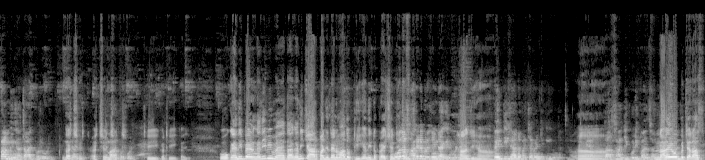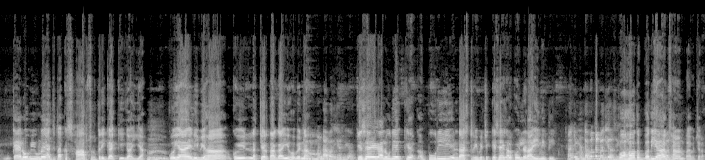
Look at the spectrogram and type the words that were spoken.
ਭਾਮੀਆਂ ਤਾਜਪੁਰ ਰੋਡ ਅੱਛਾ ਅੱਛਾ ਜਮਾਲਪੁਰ ਅੱਛਾ ਕੋਲੇ। ਠੀਕ ਆ ਠੀਕ ਆ ਜੀ। ਉਹ ਕਹਿੰਦੀ ਭੈਣ ਕਹਿੰਦੀ ਵੀ ਮੈਂ ਤਾਂ ਕਹਿੰਦੀ 4-5 ਦਿਨ ਬਾਅਦ ਉੱਠੀ ਕਹਿੰਦੀ ਡਿਪਰੈਸ਼ਨ ਚ ਉਹਦਾ ਚਲ ਸਾਰੇ ਡਿਪਰੈਸ਼ਨ ਹੈਗੇ ਮੁੰਡੇ। ਹਾਂਜੀ ਹਾਂ। 35 ਸਾਲ ਦਾ ਬੱਚਾ ਪਿੰਡ ਕੀ ਹੁੰਦਾ? ਹਾਂ। 10 ਸਾਲ ਦੀ ਕੁੜੀ 5 ਸਾਲ ਦੀ ਨਾਲੇ ਉਹ ਵਿਚਾਰਾ ਕਹਿ ਲੋ ਵੀ ਉਹਨੇ ਅੱਜ ਤੱਕ ਸਾਫ਼ ਸੁਥਰੀ ਗਾਇਕੀ ਗਾਈ ਆ। ਹੂੰ। ਕੋਈ ਐ ਨਹੀਂ ਵੀ ਹਾਂ ਕੋਈ ਲੱਚਰਤਾ ਗਾਈ ਹੋਵੇ ਨਾ। ਮੁੰਡਾ ਵਧੀਆ ਸੀਗਾ। ਕਿਸੇ ਗੱਲ ਉਹਦੇ ਕਿ- ਪੂਰੀ ਇੰਡਸਟਰੀ ਵਿੱਚ ਕਿਸੇ ਗੱਲ ਕੋਈ ਲੜਾਈ ਨਹੀਂ ਤੀ। ਹਾਂਜੀ ਮੁੰਡਾ ਬਹੁਤ ਵਧੀਆ ਸੀ ਬਹੁਤ ਵਧੀਆ ਇਨਸਾਨ ਤਾ ਵਿਚਾਰਾ।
